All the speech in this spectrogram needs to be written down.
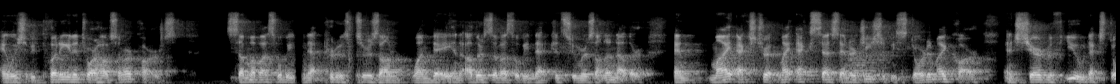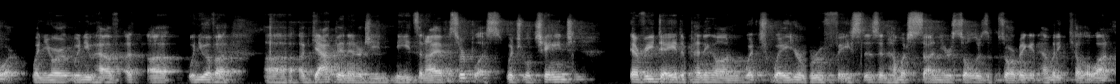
and we should be putting it into our house and our cars. Some of us will be net producers on one day, and others of us will be net consumers on another. And my extra, my excess energy should be stored in my car and shared with you next door when you're when you have a, a when you have a a gap in energy needs, and I have a surplus, which will change every day depending on which way your roof faces and how much sun your solar is absorbing and how many kilowatt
